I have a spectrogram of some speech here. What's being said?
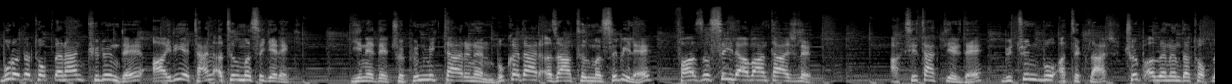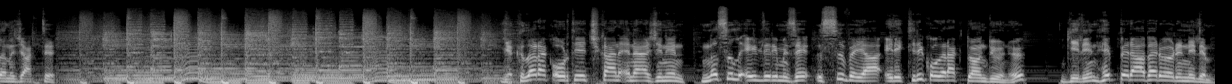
Burada toplanan külün de ayrıyeten atılması gerek. Yine de çöpün miktarının bu kadar azaltılması bile fazlasıyla avantajlı. Aksi takdirde bütün bu atıklar çöp alanında toplanacaktı. Yakılarak ortaya çıkan enerjinin nasıl evlerimize ısı veya elektrik olarak döndüğünü gelin hep beraber öğrenelim.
